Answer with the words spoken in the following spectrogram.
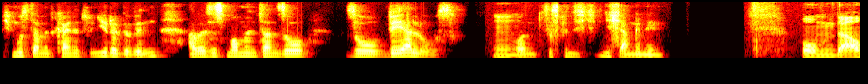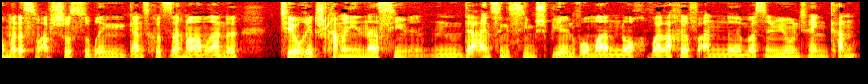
Ich muss damit keine Turniere gewinnen, aber es ist momentan so, so wehrlos. Mhm. Und das finde ich nicht angenehm. Um da auch mal das zum Abschluss zu bringen, ganz kurze Sache noch am Rande. Theoretisch kann man ihn in der, Theme, in der einzigen Team spielen, wo man noch Walachev an äh, Mercenary Unit hängen kann.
